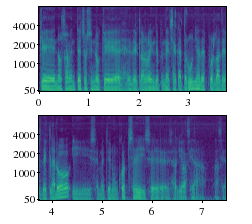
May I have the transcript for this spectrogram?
que no solamente eso, sino que eh, declaró la independencia de Cataluña, después la desdeclaró y se metió en un coche y se salió hacia, hacia,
